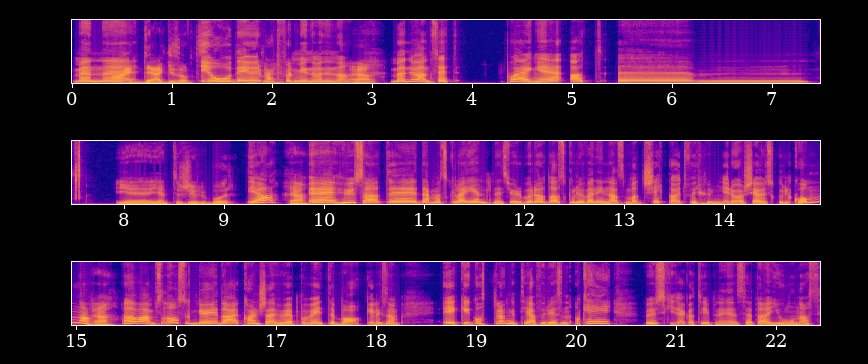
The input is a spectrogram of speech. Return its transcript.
Men eh, Nei, det er ikke sant. Jo, det gjør i okay. hvert fall mine venninner. Ja. Men uansett, poenget er at eh, Je- Jenters julebord. Ja. Ja. Uh, hun sa at uh, de skulle ha jentenes julebord, og da skulle hun venninna som hadde sjekka ut for 100 år siden hun skulle komme, da. Ja. Og da var de sånn, å så gøy, da kanskje hun er på vei tilbake, liksom. Er ikke gått lange tida før hun er sånn, ok, nå husker ikke hva typen hennes heter, Jonas.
